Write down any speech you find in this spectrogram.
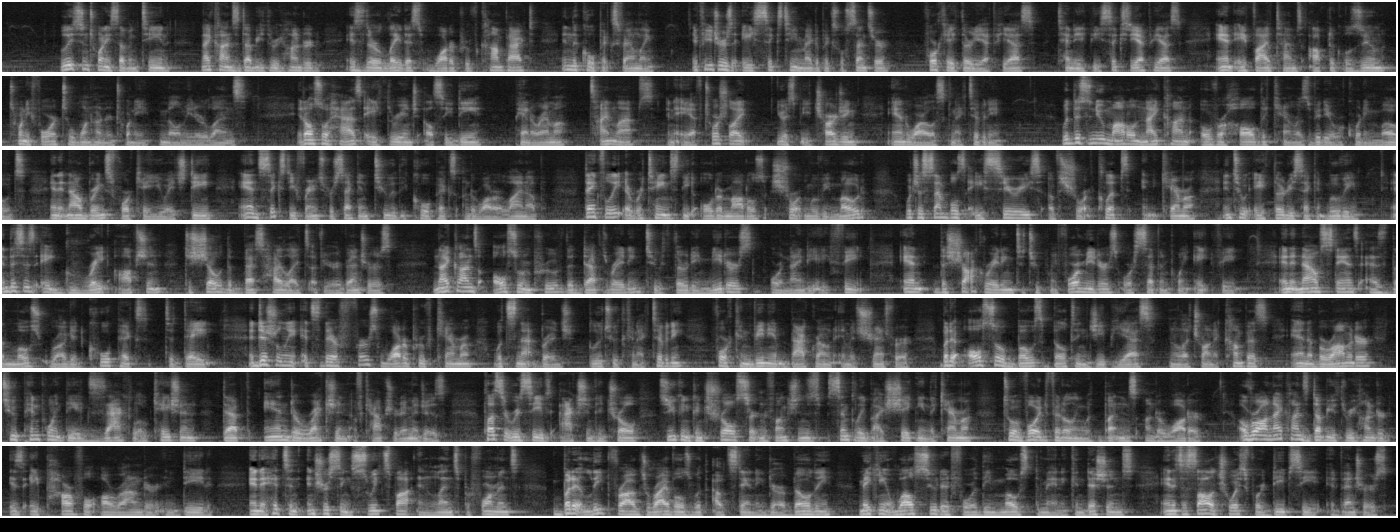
Released in 2017, Nikon's W300 is their latest waterproof compact in the Coolpix family. It features a 16 megapixel sensor, 4K 30 FPS, 1080p 60 FPS, and a 5 times optical zoom 24 to 120 millimeter lens. It also has a 3 inch LCD, panorama, time lapse, an AF torchlight, USB charging, and wireless connectivity. With this new model, Nikon overhauled the camera's video recording modes, and it now brings 4K UHD and 60 frames per second to the Coolpix underwater lineup. Thankfully, it retains the older model's short movie mode, which assembles a series of short clips in camera into a 30 second movie. And this is a great option to show the best highlights of your adventures. Nikon's also improved the depth rating to 30 meters or 98 feet and the shock rating to 2.4 meters or 7.8 feet. And it now stands as the most rugged Coolpix to date. Additionally, it's their first waterproof camera with SnapBridge Bluetooth connectivity for convenient background image transfer, but it also boasts built-in GPS, an electronic compass, and a barometer to pinpoint the exact location, depth, and direction of captured images. Plus, it receives action control, so you can control certain functions simply by shaking the camera to avoid fiddling with buttons underwater. Overall, Nikon's W300 is a powerful all-rounder indeed, and it hits an interesting sweet spot in lens performance, but it leapfrogs rivals with outstanding durability, making it well suited for the most demanding conditions, and it's a solid choice for deep sea adventures.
